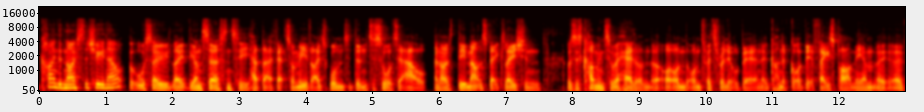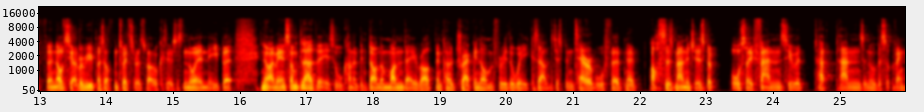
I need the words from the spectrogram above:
kind of nice to tune out, but also like the uncertainty had that effect on me that I just wanted them to sort it out, and I was the amount of speculation was just coming to a head on on on Twitter a little bit, and it kind of got a bit face me. And, and obviously, I removed myself from Twitter as well because it was just annoying me. But you know what I mean. So I'm glad that it's all kind of been done on Monday rather than kind of dragging on through the week because that would have just been terrible for you know us as managers, but also fans who would have plans and all this sort of thing.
